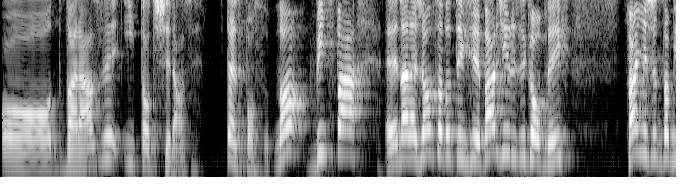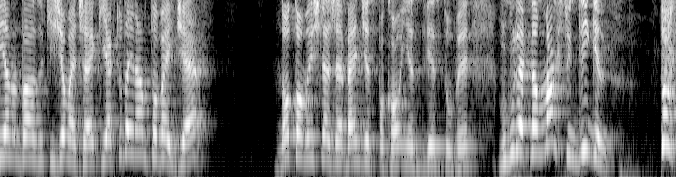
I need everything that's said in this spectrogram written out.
o dwa razy i to trzy razy. Ten sposób. No, bitwa e, należąca do tych bardziej ryzykownych. Fajnie, że dobija nam do nas jakiś ziomeczek. Jak tutaj nam to wejdzie, no to myślę, że będzie spokojnie z dwie stówy. W ogóle jak na Maxwin Deagle. Tak!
